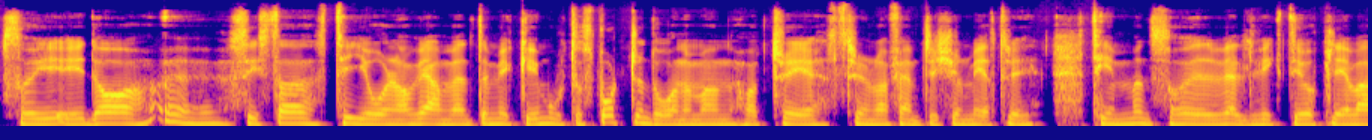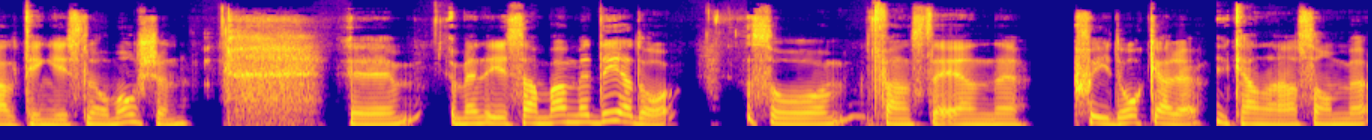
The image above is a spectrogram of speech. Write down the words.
Så idag, eh, sista tio åren har vi använt det mycket i motorsporten då när man har 3, 350 kilometer i timmen så är det väldigt viktigt att uppleva allting i slow motion. Eh, men i samband med det då så fanns det en skidåkare i Kanada som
